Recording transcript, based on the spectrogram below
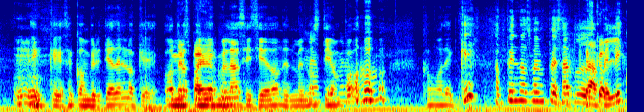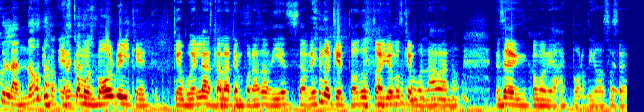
en que se convirtiera en lo que otras películas hicieron en menos tiempo. Como de, ¿qué? Apenas va a empezar la película, ¿no? Es Apenas- como Smallville que, que vuela hasta la temporada 10, sabiendo que todos sabíamos que volaba, ¿no? O sea, como de, ay, por Dios, o sea.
